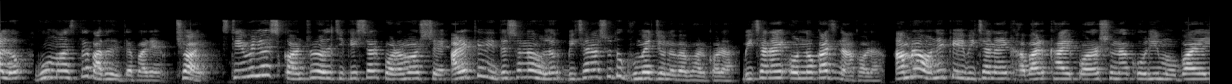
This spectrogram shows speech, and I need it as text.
আলো ঘুম আসতে বাধা দিতে পারে। ছয় স্টিমুলাস কন্ট্রোল চিকিৎসার পরামর্শে আরেকটি নির্দেশনা হলো বিছানা শুধু ঘুমের জন্য ব্যবহার করা, বিছানায় অন্য কাজ না করা। আমরা অনেকেই বিছানায় খাবার খাই, পড়াশোনা করি মোবাইল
